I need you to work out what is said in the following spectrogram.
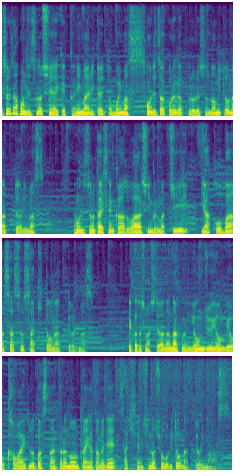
それでは本日の試合結果に参りたいと思います。本日はこれがプロレスのみとなっております。本日の対戦カードはシングルマッチ、ヤコ VS サキとなっております。結果としましては7分44秒カワイルドバスターからの体固めでサキ選手の勝利となっております。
